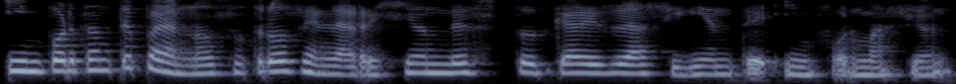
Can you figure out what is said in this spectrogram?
Importante para nosotros en la región de Stuttgart es la siguiente información.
